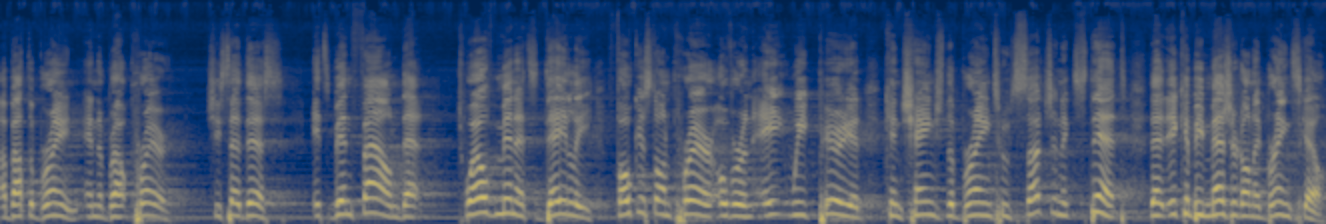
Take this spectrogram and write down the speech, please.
about the brain and about prayer. She said this It's been found that 12 minutes daily focused on prayer over an eight week period can change the brain to such an extent that it can be measured on a brain scale.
